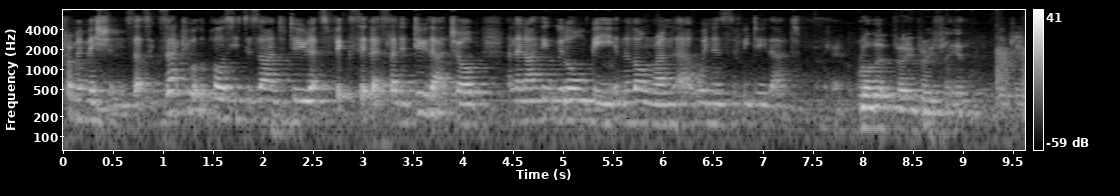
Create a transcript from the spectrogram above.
from emissions. That's exactly what the policy is designed to do. Let's fix it, let's let it do that job, and then I think we'll all be, in the long run, uh, winners if we do that. Okay. Robert, very briefly. Quickly.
